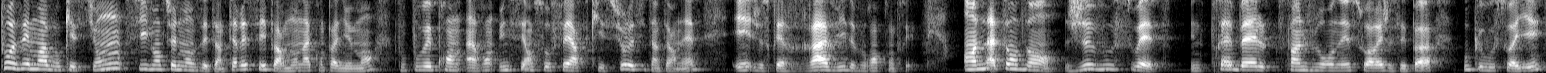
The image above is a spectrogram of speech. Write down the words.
Posez-moi vos questions. Si éventuellement vous êtes intéressé par mon accompagnement, vous pouvez prendre un, une séance offerte qui est sur le site internet et je serai ravie de vous rencontrer. En attendant, je vous souhaite une très belle fin de journée, soirée, je ne sais pas où que vous soyez,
